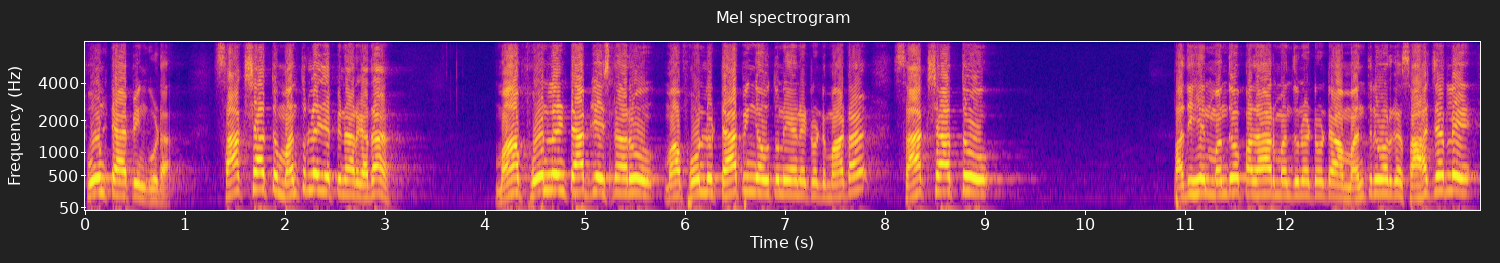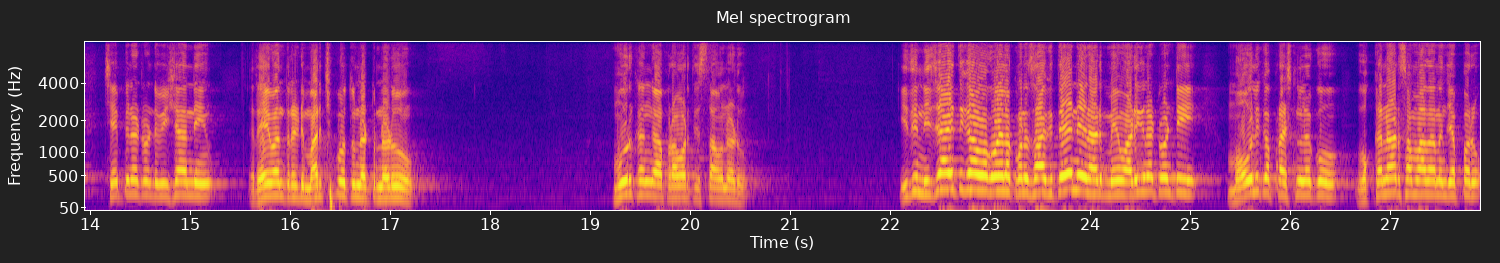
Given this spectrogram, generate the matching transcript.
ఫోన్ ట్యాపింగ్ కూడా. సాక్షాత్తు మంత్రులే చెప్పినారు కదా. మా ఫోన్లను ట్యాప్ చేసినారు మా ఫోన్లు ట్యాపింగ్ అవుతున్నాయి అనేటువంటి మాట సాక్షాత్తు పదిహేను మందో పదహారు మంది ఉన్నటువంటి ఆ మంత్రివర్గ సహచరులే చెప్పినటువంటి విషయాన్ని రేవంత్ రెడ్డి మర్చిపోతున్నట్టున్నాడు. మూర్ఖంగా ప్రవర్తిస్తూ ఉన్నాడు. ఇది నిజాయితీగా ఒకవేళ కొనసాగితే నేను మేము అడిగినటువంటి మౌలిక ప్రశ్నలకు ఒక్కనాడు సమాధానం చెప్పరు.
